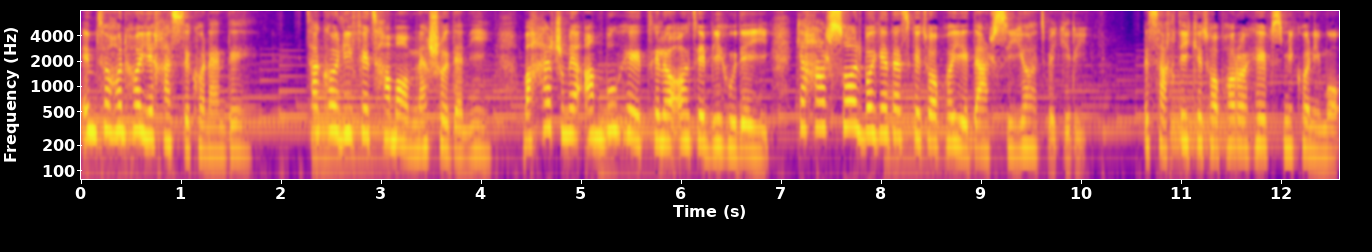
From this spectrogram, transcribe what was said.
امتحانهای خسته کننده تکالیف تمام نشدنی و حجم انبوه اطلاعات بیهودهی که هر سال باید از کتابهای درسی یاد بگیری به سختی کتابها را حفظ می کنیم و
